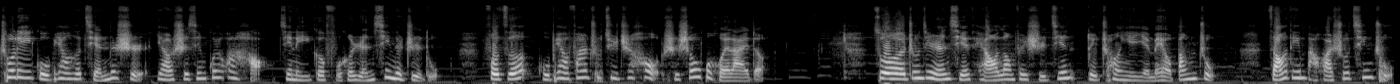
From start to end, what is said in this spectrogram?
处理股票和钱的事，要事先规划好，建立一个符合人性的制度，否则股票发出去之后是收不回来的。做中间人协调浪费时间，对创业也没有帮助。早点把话说清楚，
